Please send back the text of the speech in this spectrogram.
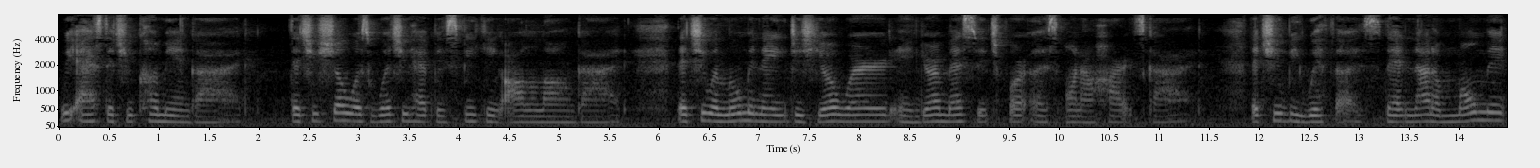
we ask that you come in, God, that you show us what you have been speaking all along, God, that you illuminate just your word and your message for us on our hearts, God, that you be with us, that not a moment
